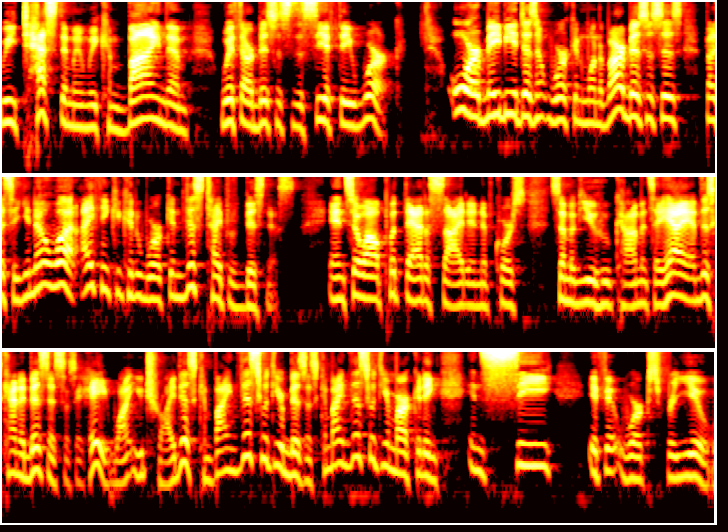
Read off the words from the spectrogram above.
we test them and we combine them with our businesses to see if they work. Or maybe it doesn't work in one of our businesses but i say you know what? I think it could work in this type of business and so I'll put that aside. And of course, some of you who come and say, Hey, I have this kind of business, I say, Hey, why don't you try this? Combine this with your business, combine this with your marketing, and see if it works for you.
